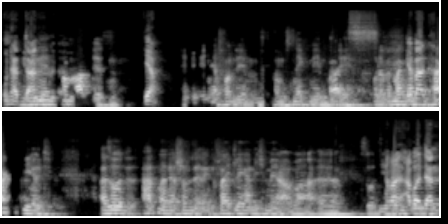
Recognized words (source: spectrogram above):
und hat Wir dann. Vom Abendessen. Ja. Wir reden ja von dem, vom Snack nebenbei. Oder wenn man den ganzen ja, Tag spielt. Also hat man ja schon vielleicht länger nicht mehr, aber äh, so die. Aber, aber dann,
